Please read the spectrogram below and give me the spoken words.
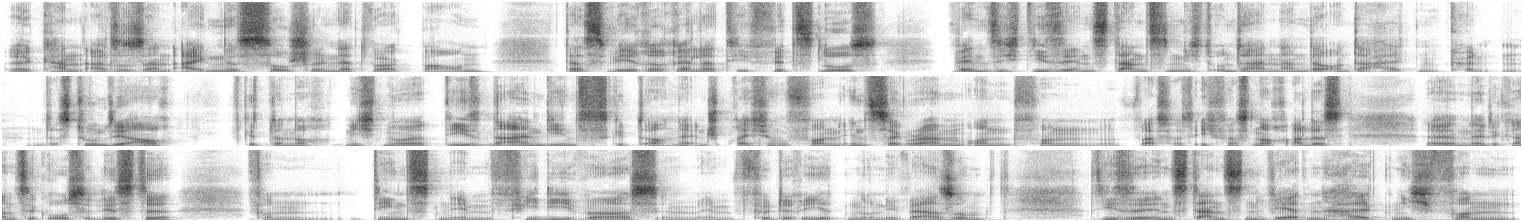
äh, kann also sein eigenes Social Network bauen. Das wäre relativ witzlos, wenn sich diese Instanzen nicht untereinander unterhalten könnten. Und das tun sie auch. Es gibt dann noch nicht nur diesen einen Dienst, es gibt auch eine Entsprechung von Instagram und von was weiß ich was noch alles, äh, eine ganze große Liste von Diensten im Fediverse, im, im föderierten Universum. Diese Instanzen werden halt nicht von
